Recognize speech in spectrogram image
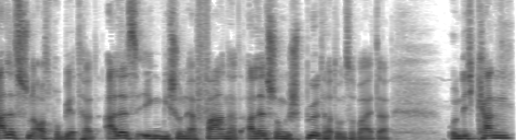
alles schon ausprobiert hat, alles irgendwie schon erfahren hat, alles schon gespürt hat und so weiter. Und ich kann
